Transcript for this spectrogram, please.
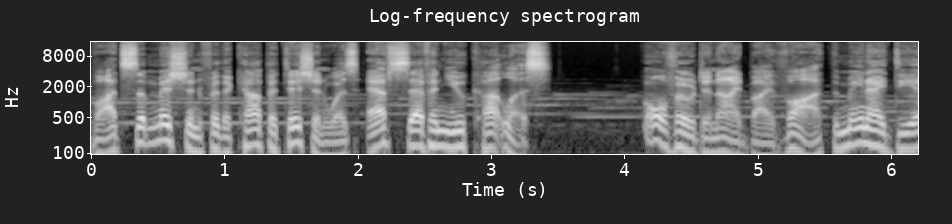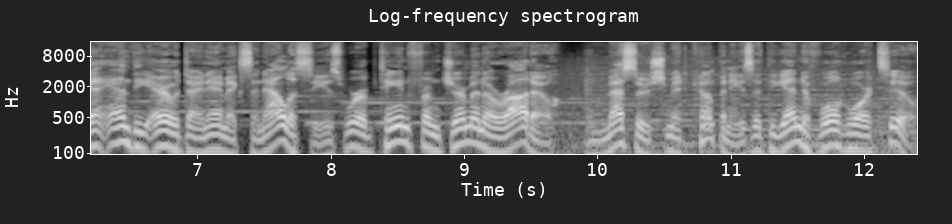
Vought's submission for the competition was F-7U Cutlass. Although denied by Vaught, the main idea and the aerodynamics analyses were obtained from German Arado and Messerschmitt companies at the end of World War II.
